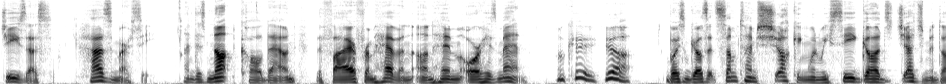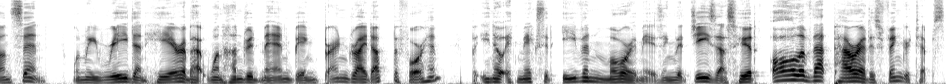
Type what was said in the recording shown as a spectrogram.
Jesus, has mercy, and does not call down the fire from heaven on him or his men. Okay, yeah. Boys and girls, it's sometimes shocking when we see God's judgment on sin, when we read and hear about 100 men being burned right up before him. But you know, it makes it even more amazing that Jesus, who had all of that power at his fingertips,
